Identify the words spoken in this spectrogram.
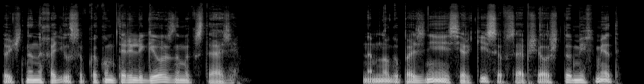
Точно находился в каком-то религиозном экстазе. Намного позднее Серкисов сообщал, что Мехмед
